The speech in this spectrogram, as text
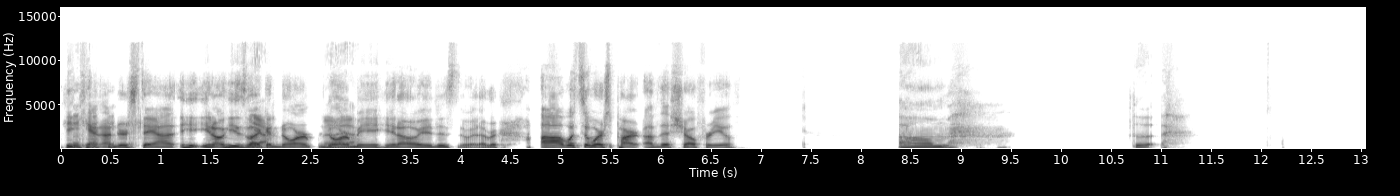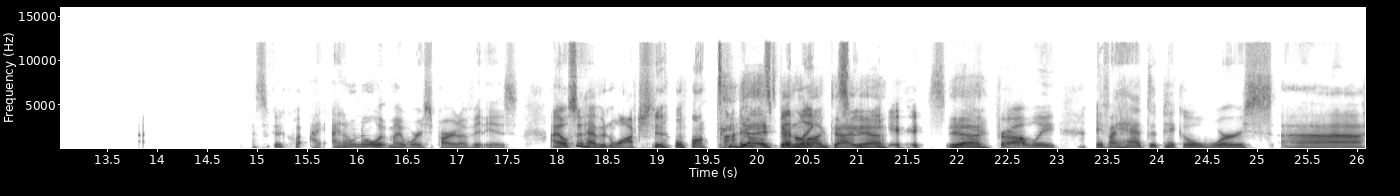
he can't understand. He, you know, he's like Yeah. a norm Oh, yeah. normie, you know, he just whatever. Uh what's the worst part of this show for you? Um, the that's a good question. I, I don't know what my worst part of it is. I also haven't watched it in a long time. Yeah, it's been a like long time, yeah. years, Yeah. probably. If I had to pick a worse, uh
